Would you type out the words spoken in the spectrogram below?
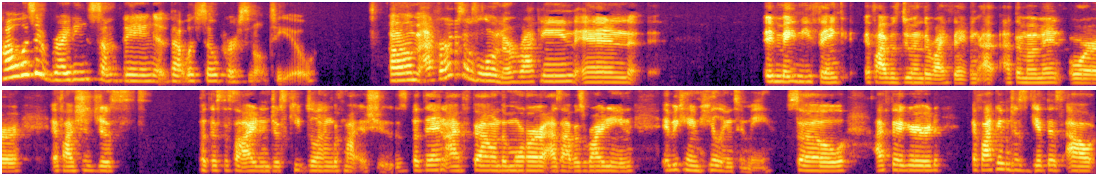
how was it writing something that was so personal to you? Um, at first it was a little nerve wracking and it made me think if I was doing the right thing at, at the moment or if I should just put this aside and just keep dealing with my issues. But then I found the more as I was writing, it became healing to me. So I figured if I can just get this out,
